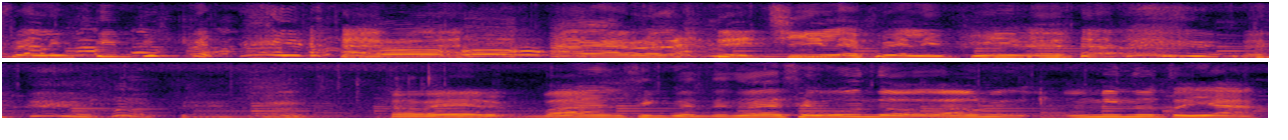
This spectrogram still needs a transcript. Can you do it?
Felipín pica. Agarró, la, agarró la de Chile, Felipín. A ver, van 59 segundos, va un, un minuto ya.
